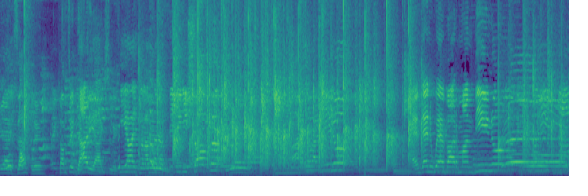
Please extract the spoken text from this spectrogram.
Yeah, exactly. Come to daddy, actually. Here is another DVD shop. Giovannino. And then we have Armandino. Armandino.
